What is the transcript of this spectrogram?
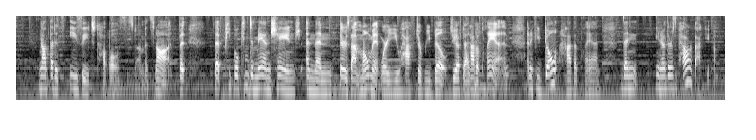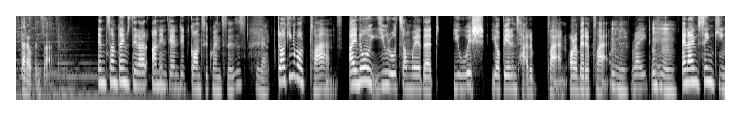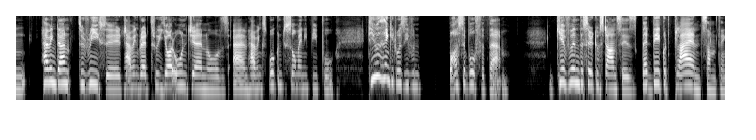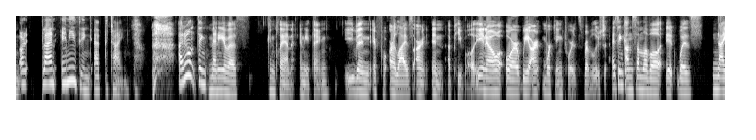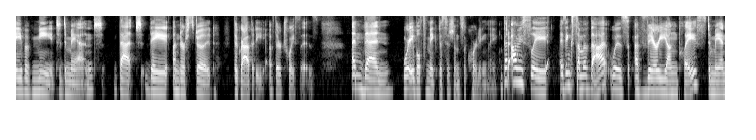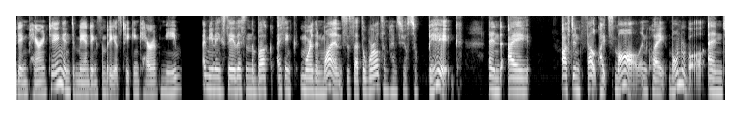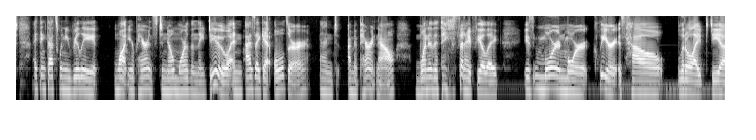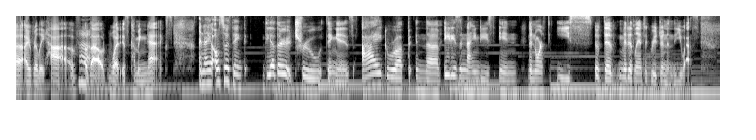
not that it's easy to topple a system. It's not, but that people can demand change and then there's that moment where you have to rebuild. You have to have a Mhm. plan. And if you don't have a plan, then you know there's a power vacuum that opens up. And sometimes there are unintended consequences. Right. Talking about plans, I know you wrote somewhere that you wish your parents had a plan or a better plan, Mm-hmm. right? Mm-hmm. And I'm thinking, having done the research, having read through your own journals, and having spoken to so many people, do you think it was even possible for them, given the circumstances, that they could plan something or plan anything at the time? I don't think many of us can plan anything, even if our lives aren't in upheaval, you know, or we aren't working towards revolution. I think on some level, it was naive of me to demand that they understood the gravity of their choices and then were able to make decisions accordingly. But obviously, I think some of that was a very young place demanding parenting and demanding somebody is taking care of me I mean, I say this in the book, I think more than once, is that the world sometimes feels so big. And I often felt quite small and quite vulnerable. And I think that's when you really want your parents to know more than they do. And as I get older, and I'm a parent now, one of the things that I feel like is more and more clear is how little idea I really have Huh. about what is coming next. And I also think the other true thing is, I grew up in the 80s and 90s in the Northeast, of the Mid Atlantic region in the US.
